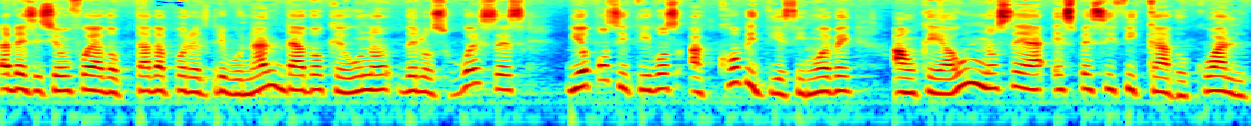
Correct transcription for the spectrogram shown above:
La decisión fue adoptada por el tribunal dado que uno de los jueces dio positivos a COVID-19, aunque aún no se ha especificado cuál.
